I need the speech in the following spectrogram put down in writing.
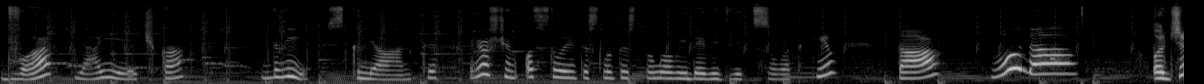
два яєчка, дві склянки, розчин оцтової кислоти столовий 9% та вода. Отже,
